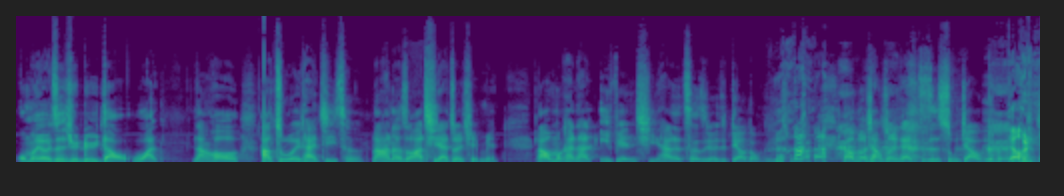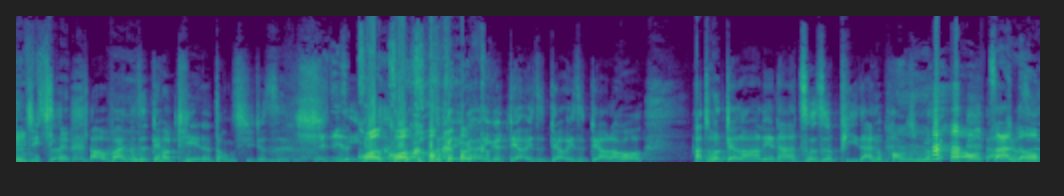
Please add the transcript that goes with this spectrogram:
我们有一次去绿岛玩，然后他租了一台机车，然后那个时候他骑在最前面，然后我们看他一边骑，他的车子就一直掉东西出来，然后我们想说应该只是塑胶壳掉零件，然后我发现那是掉铁的东西，就是一直哐哐哐一个一个掉，一直掉，一直掉，然后他最后掉到他连他的车子的皮带都跑出来，好赞哦！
